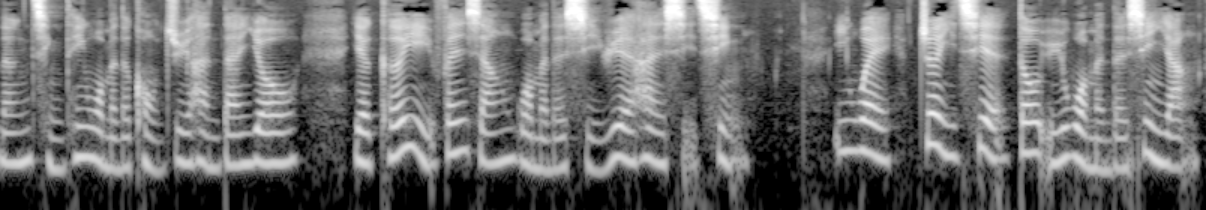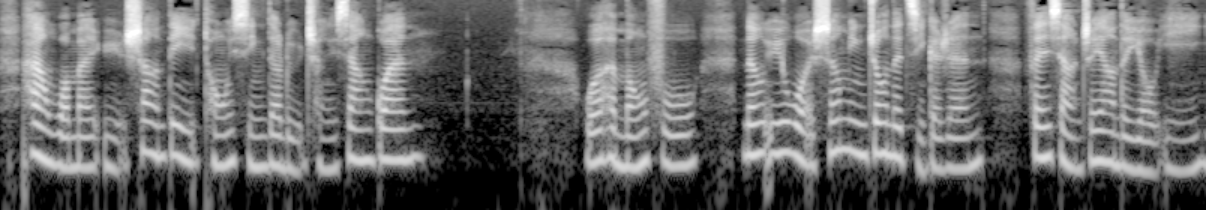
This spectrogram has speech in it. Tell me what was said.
能倾听我们的恐惧和担忧，也可以分享我们的喜悦和喜庆，因为这一切都与我们的信仰和我们与上帝同行的旅程相关。我很蒙福，能与我生命中的几个人。分享这样的友谊，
